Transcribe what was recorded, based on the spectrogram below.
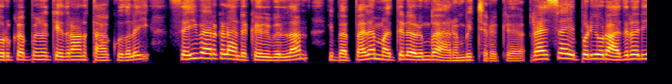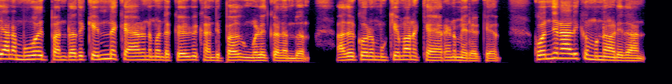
பொருட்கப்பலுக்கு எதிரான தாக்குதலை செய்வார்களா என்ற கேள்வியெல்லாம் இப்ப பல மத்தியில் எழும்ப ஆரம்பிச்சிருக்கு. ரைஸா இப்படி ஒரு அதிரடியான மூவை பண்றதுக்கு என்ன காரணம் என்ற கேள்வி கண்டிப்பாக உங்களுக்கு எழும்பும். அதுக்கு ஒரு முக்கியமான காரணம் இருக்கு. கொஞ்ச நாளைக்கு முன்னாடி தான்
